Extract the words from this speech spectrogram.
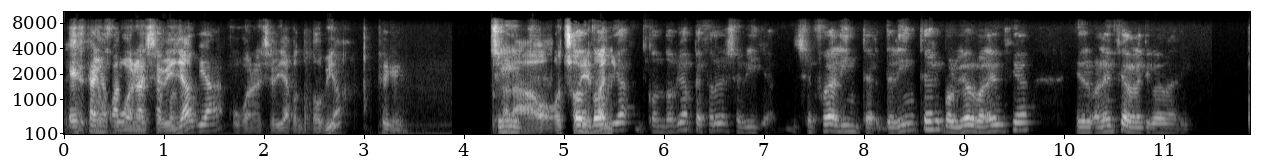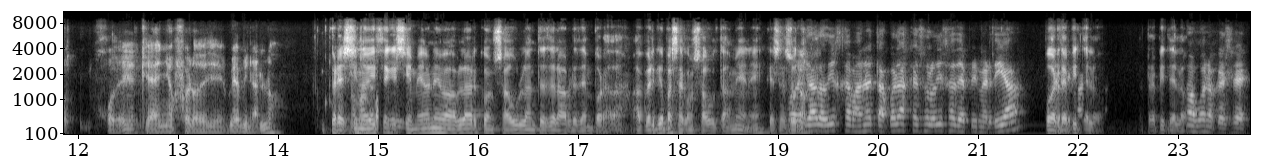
¿Ese este año cuando jugó en el Sevilla? ¿Jugó en el Sevilla con Dobia? sí. Sí, Pues 8 o con 10 años. Dobia, con Dobia empezó en el Sevilla, se fue al Inter, del Inter volvió al Valencia y del Valencia al Atlético de Madrid. Joder, ¿qué año fue lo de.? Voy a mirarlo. Presino No, dice que Simeone va a hablar con Saúl antes de la pretemporada. A ver qué pasa con Saúl también, ¿eh? Que es Pues ya lo dije, Manuel, ¿te acuerdas que eso lo dije del primer día? Pues repítelo, repítelo. No, bueno, que se,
